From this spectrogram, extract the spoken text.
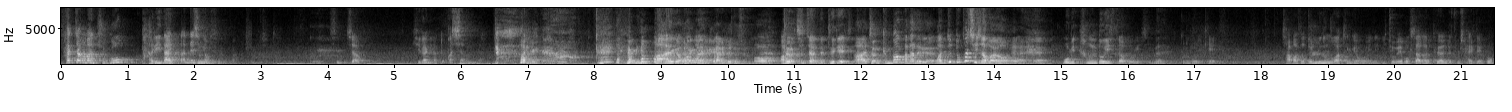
살짝만 주고 다리나 딴 데 신경 쓰는 거야. 진짜 기간이랑 똑같이 잡는다. 아, 아니, 그러니까 형님 그렇게 가르쳐줘서. 어. 아, 진짜 근데 되게 아 전 금방 받아들여요. 완전 똑같이 잡아요. 네. 네. 몸이 강도 있어 보이지. 네. 그리고 이렇게 잡아서 누르는 것 같은 경우에는 이쪽 외복사근 표현도 좀 잘 되고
